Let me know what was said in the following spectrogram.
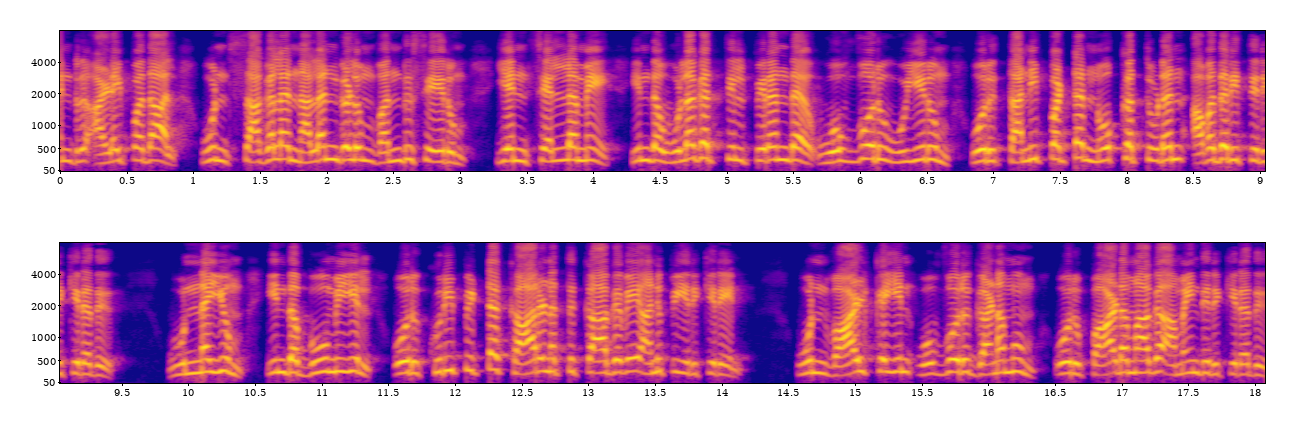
என்று அழைப்பதால் உன் சகல நலன்களும் வந்து சேரும். என் செல்லமே இந்த உலகத்தில் பிறந்த ஒவ்வொரு உயிரும் ஒரு தனிப்பட்ட நோக்கத்துடன் அவதரித்திருக்கிறது. உன்னையும் இந்த பூமியில் ஒரு குறிப்பிட்ட காரணத்துக்காகவே அனுப்பியிருக்கிறேன். உன் வாழ்க்கையின் ஒவ்வொரு கணமும் ஒரு பாடமாக அமைந்திருக்கிறது.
